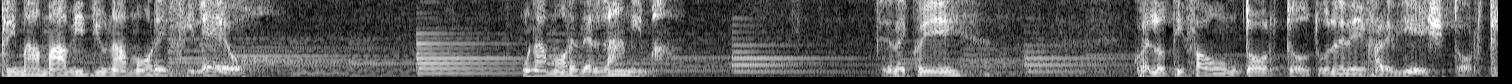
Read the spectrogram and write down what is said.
Prima amavi di un amore fileo, un amore dell'anima. Siete qui? Quello ti fa un torto, tu ne devi fare dieci torti.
